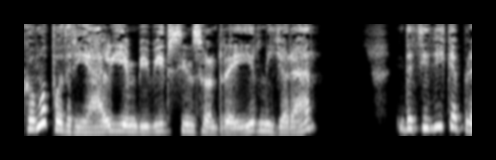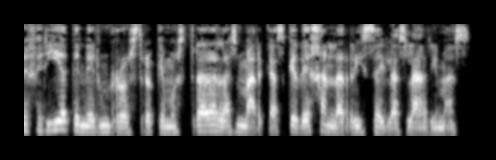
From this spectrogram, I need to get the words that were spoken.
¿Cómo podría alguien vivir sin sonreír ni llorar? Decidí que prefería tener un rostro que mostrara las marcas que dejan la risa y las lágrimas.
